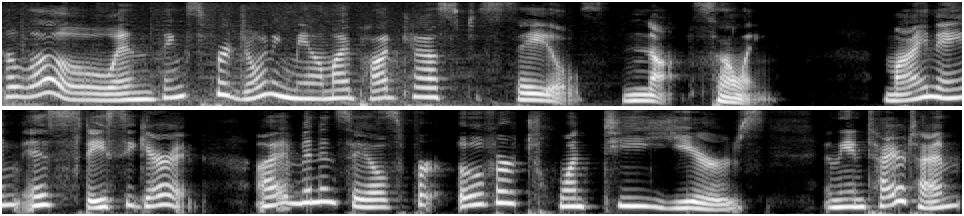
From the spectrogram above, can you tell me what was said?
Hello, and thanks for joining me on my podcast, Sales Not Selling. My name is Stacy Garrett. I've been in sales for over 20 years, and the entire time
